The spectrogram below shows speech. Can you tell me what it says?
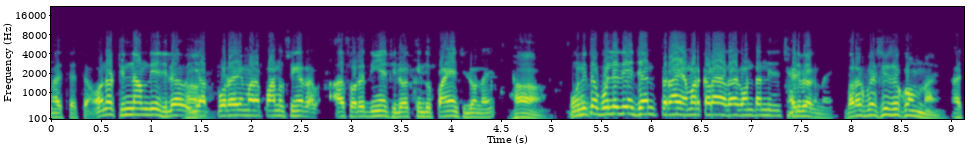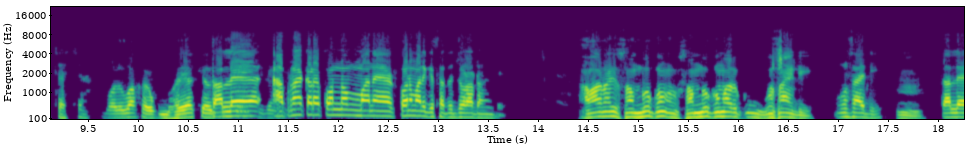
আচ্ছা আচ্ছা। অনেক ঠিক নাম দিয়েছিল। হ্যাঁ। ইয়ার পরে মানে পানু সিং এর আসরে দিয়েছিল কিন্তু পাইছিল না হ্যাঁ। উনি তো বলে দিয়েছেন প্রায় আমার কারা আধা ঘণ্টা নিচে ছাড়বে নাই। বারক বেশি সে কম নাই। আচ্ছা আচ্ছা। তাহলে আপনার কারা কোন নম- মানে কোন মালিকের সাথে জোড়াটা হয়েছে? আমার নাকি শম্ভু শম্ভু কুমার গোসাইডি। মুসাইডি হুম। তাহলে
